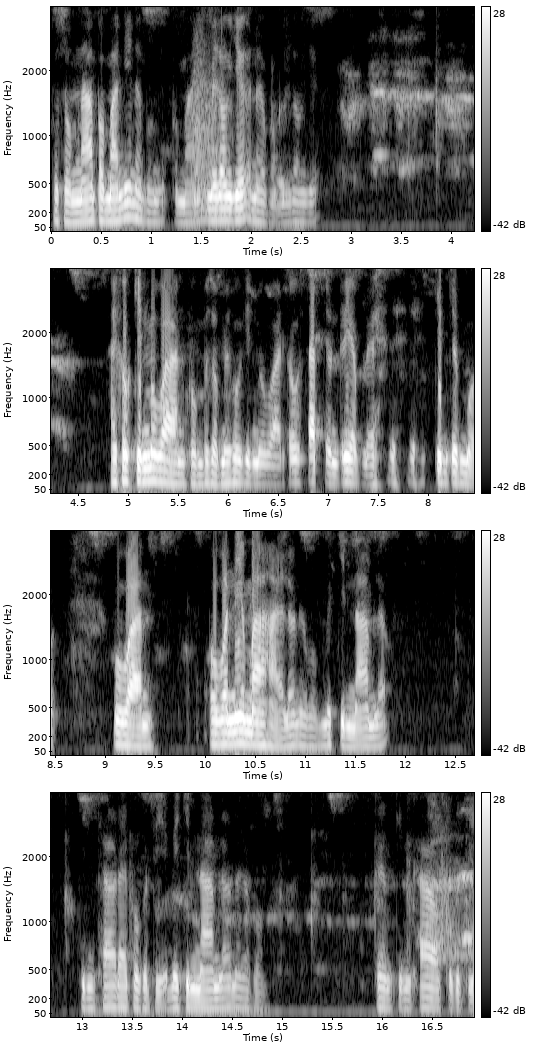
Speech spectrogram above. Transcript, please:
ผสมน้ำประมาณนี้นะผมประมาณไม่ต้องเยอะนะครับผมไม่ต้องเยอะ ให้เขากินเมื่อวาน ผมผสมให้เขากินเมื่อวานเขาซัดจนเรียบเลย กินจนหมดเมื่อวาน เพราะวันนี้มาหายแล้วนะผมไม่กินน้ำแล้ว กินข้าวได้ปกติไม่กินน้ำแล้วนะครับผมเริ่มกินข้าวปกติ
